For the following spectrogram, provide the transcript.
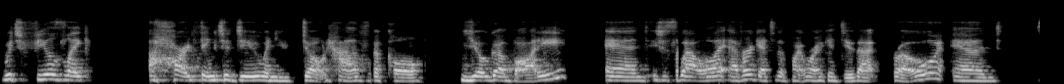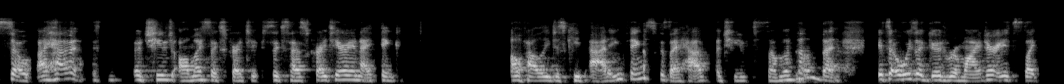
which feels like a hard thing to do when you don't have a cool yoga body. And it's just, wow, will I ever get to the point where I could do that crow? And so I haven't achieved all my success criteria. And I think I'll probably just keep adding things because I have achieved some of them, but it's always a good reminder. It's like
